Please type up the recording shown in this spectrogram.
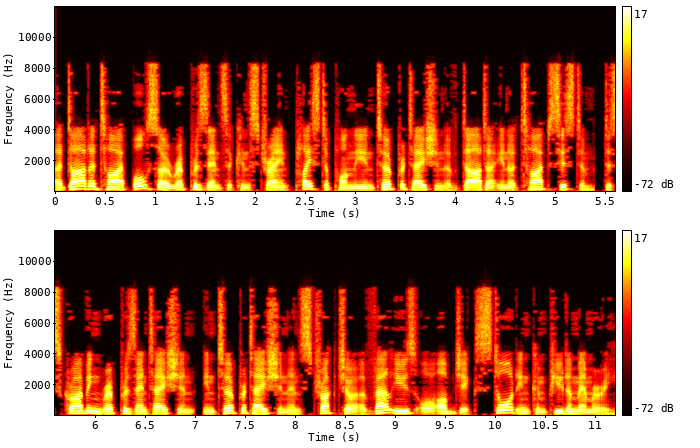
A data type also represents a constraint placed upon the interpretation of data in a type system, describing representation, interpretation and structure of values or objects stored in computer memory.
